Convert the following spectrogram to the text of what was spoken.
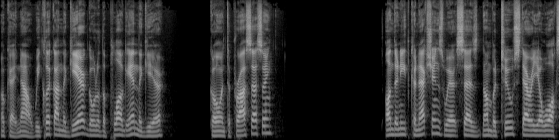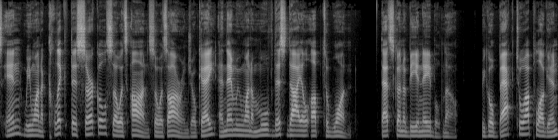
Okay, now we click on the gear, go to the plug and the gear, go into processing. Underneath connections where it says number two, stereo aux in, we want to click this circle so it's on, so it's orange, okay? And then we want to move this dial up to one. That's going to be enabled now. We go back to our plugin,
